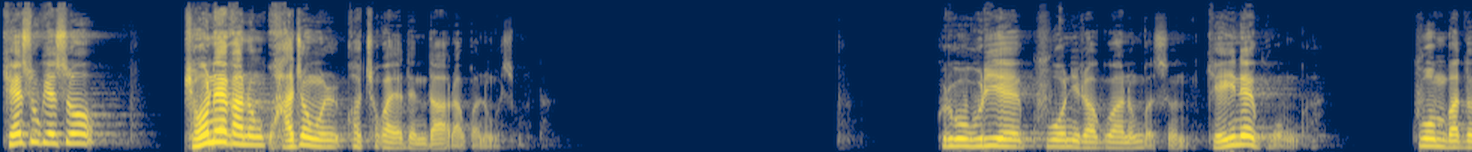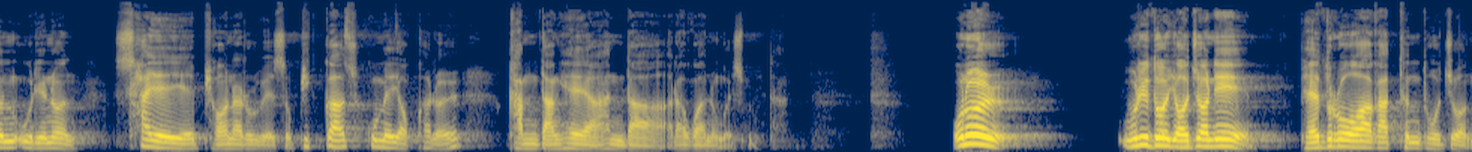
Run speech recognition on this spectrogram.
계속해서 변해가는 과정을 거쳐가야 된다라고 하는 것입니다. 그리고 우리의 구원이라고 하는 것은 개인의 구원과 구원받은 우리는 사회의 변화를 위해서 빛과 소금의 역할을 감당해야 한다라고 하는 것입니다. 오늘 우리도 여전히 베드로와 같은 도전,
